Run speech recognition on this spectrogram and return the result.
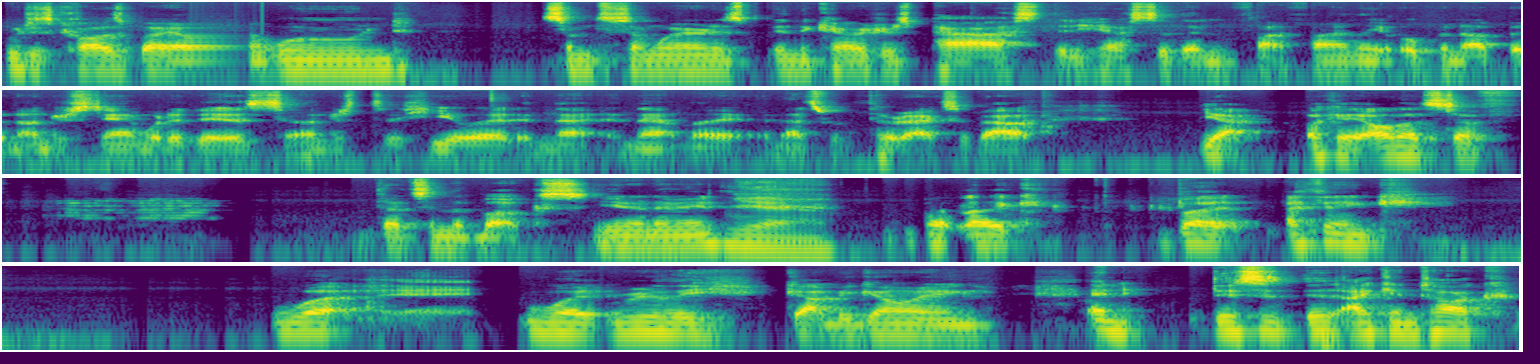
which is caused by a wound some somewhere in his in the character's past that he has to then fi- finally open up and understand what it is to under, to heal it and that and that and that's what the third act's about. Yeah, okay, all that stuff that's in the books. You know what I mean? Yeah. But like, but I think what what really got me going, and this is I can talk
